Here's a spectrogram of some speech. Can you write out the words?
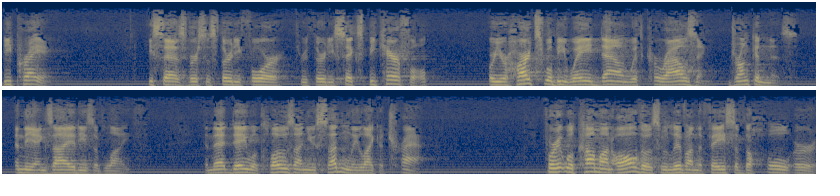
Be praying. He says, verses 34 through 36, Be careful, or your hearts will be weighed down with carousing, drunkenness, and the anxieties of life. And that day will close on you suddenly like a trap. For it will come on all those who live on the face of the whole earth.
